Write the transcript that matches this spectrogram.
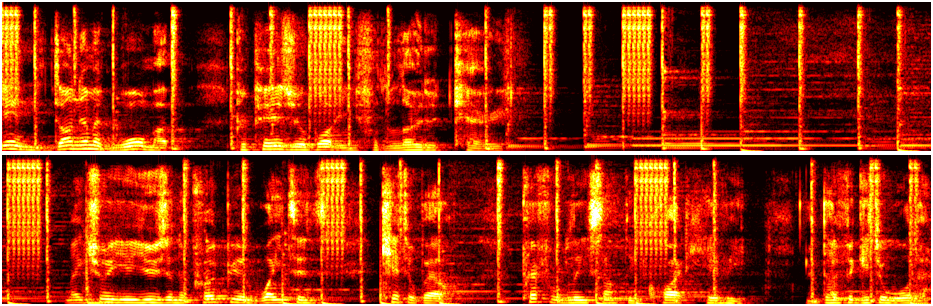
Again, the dynamic warm up prepares your body for the loaded carry. Make sure you use an appropriate weighted kettlebell, preferably something quite heavy. And don't forget your water.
